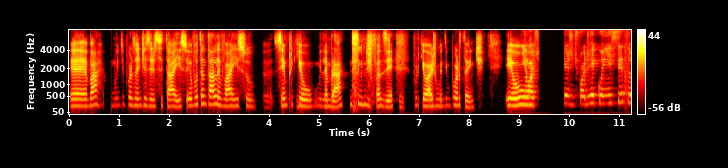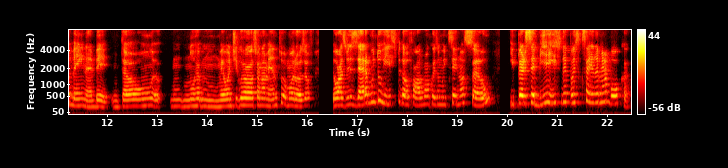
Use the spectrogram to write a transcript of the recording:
é bah, muito importante exercitar isso. Eu vou tentar levar isso eh, sempre que eu me lembrar de fazer, porque eu acho muito importante. Eu, e eu acho que a gente pode reconhecer também, né, B? Então, eu, no, no meu antigo relacionamento amoroso, eu eu às vezes era muito ríspida, eu falava uma coisa muito sem noção e percebia isso depois que saía da minha boca.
